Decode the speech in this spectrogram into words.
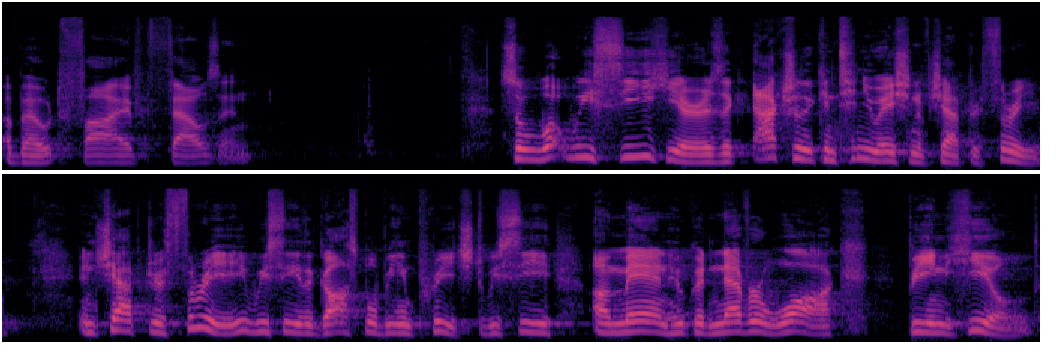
about 5,000. So, what we see here is actually a continuation of chapter 3. In chapter 3, we see the gospel being preached. We see a man who could never walk being healed,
